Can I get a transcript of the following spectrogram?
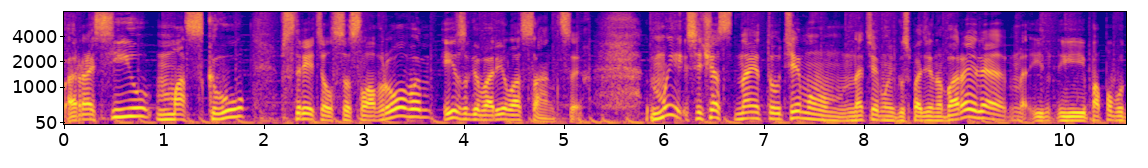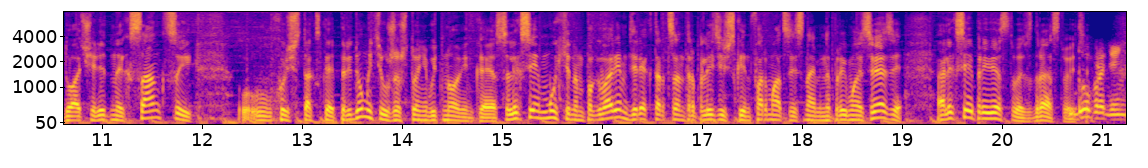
Россию, Москву, встретился с Лавровым и заговорил о санкциях. Мы сейчас на эту тему, на тему господина Бареля и, и по поводу очередных санкций, хочется так сказать, придумайте уже что-нибудь новенькое. С Алексеем Мухиным поговорим, директор Центра политической информации с нами на прямой связи. Алексей, приветствую, здравствуйте. Добрый день.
